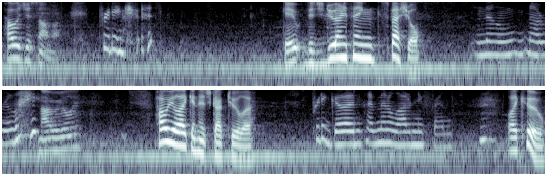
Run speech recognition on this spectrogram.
How was your summer? Pretty good. Okay, did you do anything special? No, not really. Not really. How are you liking Hitchcock Tulare? Pretty good. I've met a lot of new friends. Like who?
